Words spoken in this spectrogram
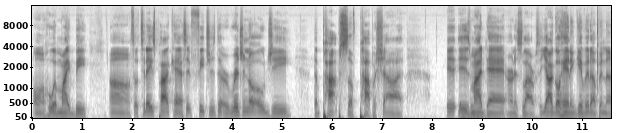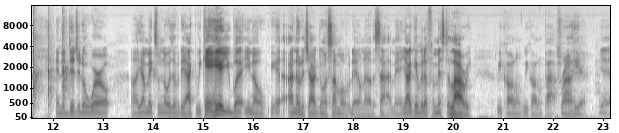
on who it might be. Um, so today's podcast it features the original OG, the pops of Papa Shad is my dad, Ernest Lowery. So y'all go ahead and give it up in the in the digital world. Uh, y'all make some noise over there. I, we can't hear you, but you know, yeah, I know that y'all doing something over there on the other side, man. Y'all give it up for Mr. Lowery. We call him we call him pops around here. Yeah.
